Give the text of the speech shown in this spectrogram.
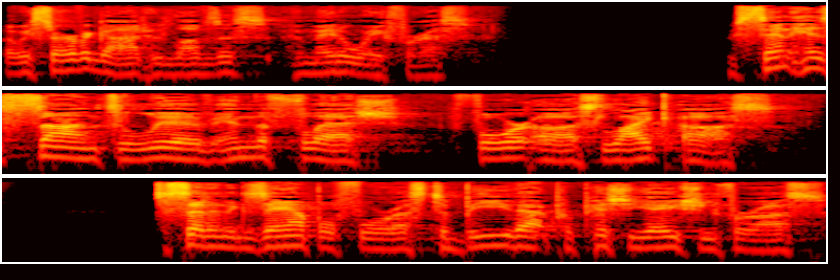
But we serve a God who loves us, who made a way for us, who sent his son to live in the flesh for us, like us, to set an example for us, to be that propitiation for us.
